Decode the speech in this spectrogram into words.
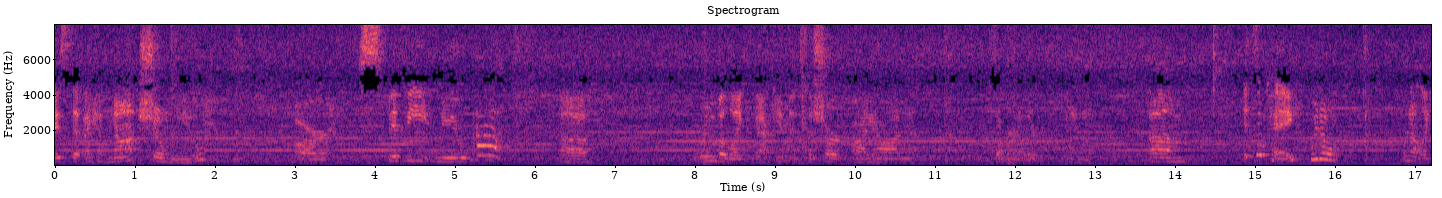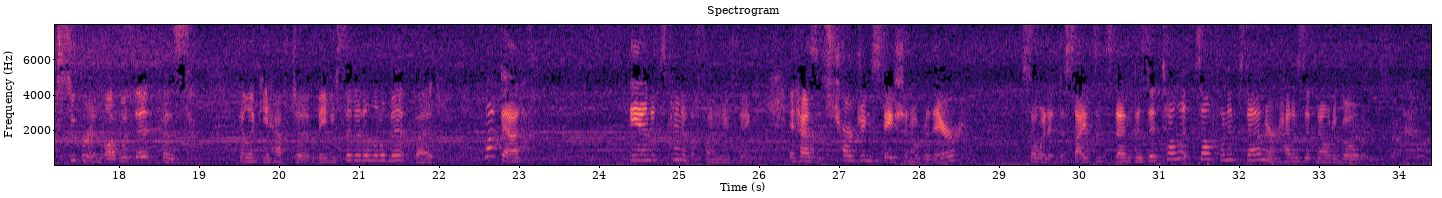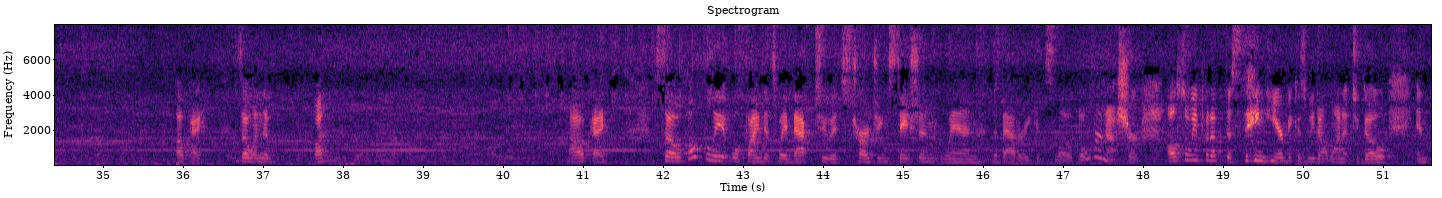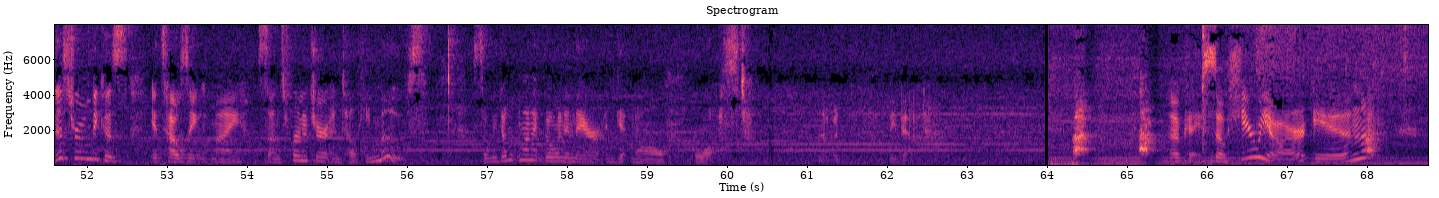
guys, that I have not shown you our spiffy new ah, uh, Roomba-like vacuum. It's the Shark Ion something or another. I don't know. Um, it's okay. We don't, we're not like super in love with it because I feel like you have to babysit it a little bit, but not bad. And it's kind of a fun new thing. It has its charging station over there. So when it decides it's done, does it tell itself when it's done or how does it know to go? Okay. So when the, what? Okay. So hopefully it will find its way back to its charging station when the battery gets low, but we're not sure. Also, we put up this thing here because we don't want it to go in this room because it's housing my son's furniture until he moves. So we don't want it going in there and getting all lost. That would be bad. Okay, so here we are in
